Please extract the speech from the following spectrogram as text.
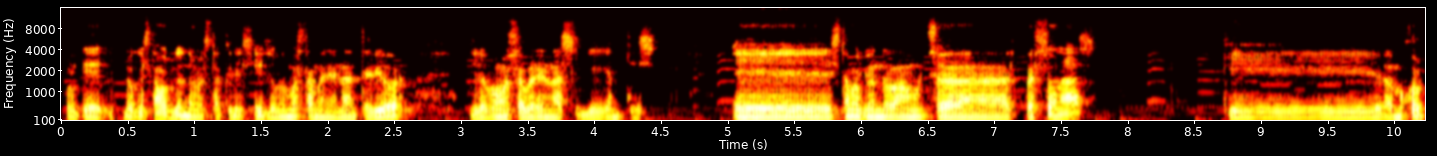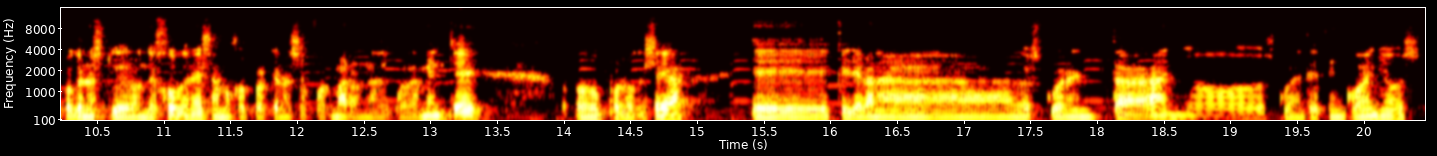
porque lo que estamos viendo en esta crisis lo vimos también en la anterior y lo vamos a ver en las siguientes. Eh, estamos viendo a muchas personas que a lo mejor porque no estudiaron de jóvenes, a lo mejor porque no se formaron adecuadamente o por lo que sea, eh, que llegan a los 40 años, 45 años,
